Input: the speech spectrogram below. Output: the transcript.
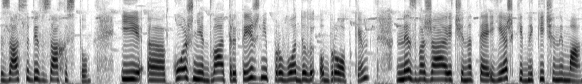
засобів захисту, і е, кожні 2-3 тижні проводили обробки, незважаючи на те, є шкідники чи нема.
